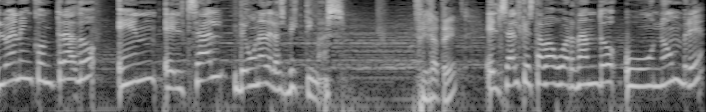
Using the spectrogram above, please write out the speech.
Lo han encontrado en el chal de una de las víctimas. Fíjate. El chal que estaba guardando un hombre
